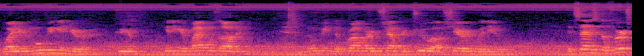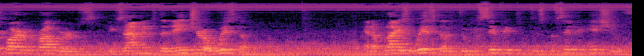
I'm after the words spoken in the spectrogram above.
while you're moving in your, you're getting your Bibles out and, and moving to Proverbs chapter 2, I'll share it with you. It says the first part of Proverbs examines the nature of wisdom and applies wisdom to specific, to specific issues.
